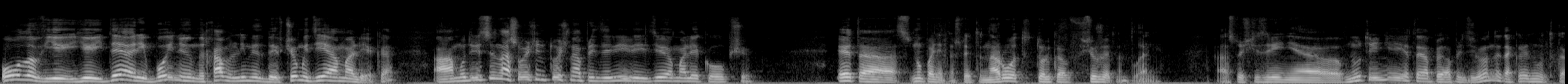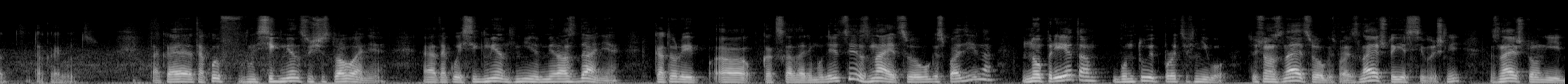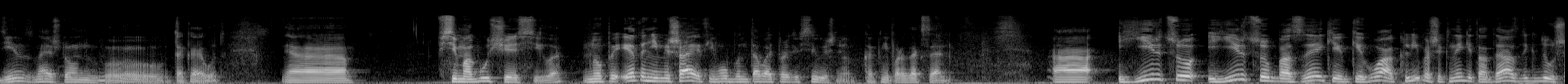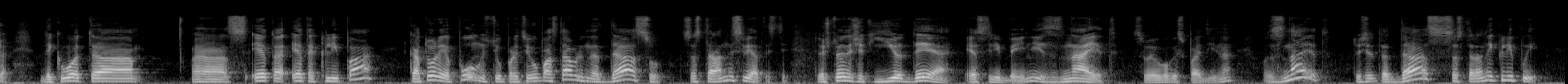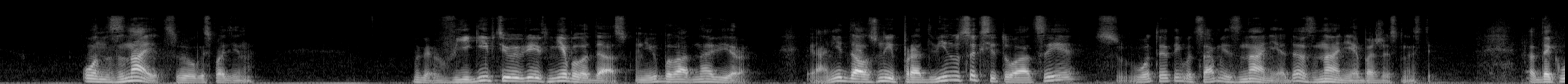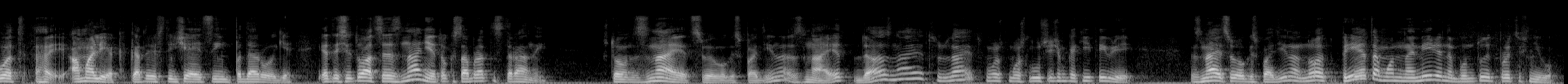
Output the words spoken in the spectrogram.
олов ейде арибойную мехавн лимит В чем идея Амалека? А мудрецы наши очень точно определили идею Амалека общую. Это, ну, понятно, что это народ только в сюжетном плане. А с точки зрения внутренней, это определенная такая, ну, вот как, такая вот, такая, такой сегмент существования, э, такой сегмент мироздания, который, э, как сказали мудрецы, знает своего господина, но при этом бунтует против него. То есть он знает своего господина, знает, что есть Всевышний, знает, что он един, знает, что он э, такая вот всемогущая сила, но это не мешает ему бунтовать против Всевышнего, как ни парадоксально. А, Гирцу, Гирцу базеки кигуа клипа шикнеги тогда душа. Так вот, а, а, это, это клипа, которая полностью противопоставлена дасу со стороны святости. То есть, что значит йодеа эсрибейни, знает своего господина, знает, то есть это дас со стороны клипы. Он знает своего господина. В Египте у евреев не было дас, у них была одна вера. И они должны продвинуться к ситуации вот этой вот самой знания, да, знания божественности. Так вот, э, Амалек, который встречается им по дороге, это ситуация знания только с обратной стороны. Что он знает своего господина, знает, да, знает, знает, может, может лучше, чем какие-то евреи. Знает своего господина, но при этом он намеренно бунтует против него.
